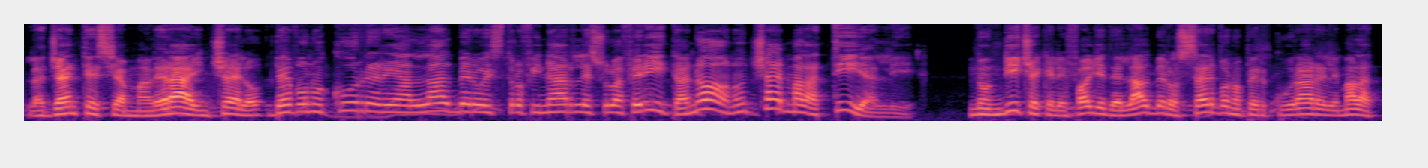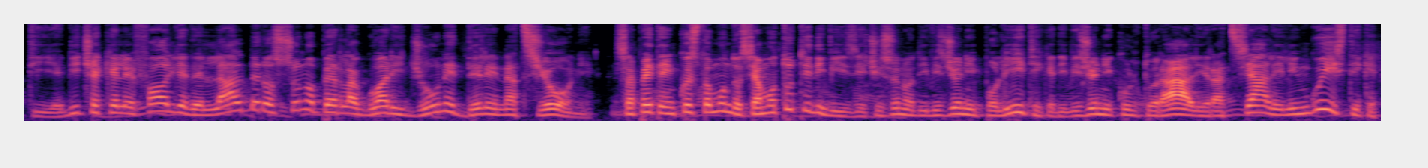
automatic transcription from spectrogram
La gente si ammalerà in cielo? Devono correre all'albero e strofinarle sulla ferita? No, non c'è malattia lì. Non dice che le foglie dell'albero servono per curare le malattie, dice che le foglie dell'albero sono per la guarigione delle nazioni. Sapete, in questo mondo siamo tutti divisi, ci sono divisioni politiche, divisioni culturali, razziali, linguistiche.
